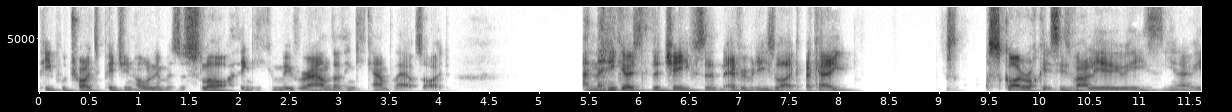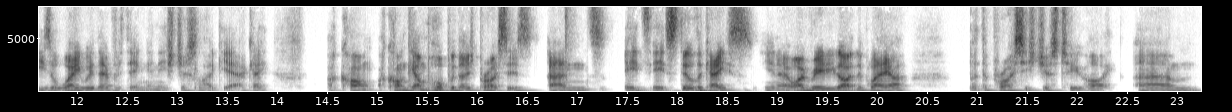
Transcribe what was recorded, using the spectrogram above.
people try to pigeonhole him as a slot. I think he can move around. I think he can play outside. And then he goes to the Chiefs, and everybody's like, okay, skyrockets his value. He's you know he's away with everything, and it's just like yeah, okay. I can't I can't get on board with those prices, and it's it's still the case. You know, I really like the player but the price is just too high. Um,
